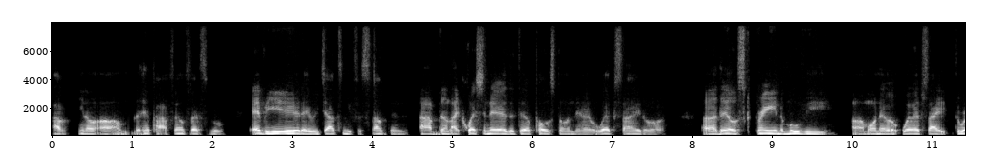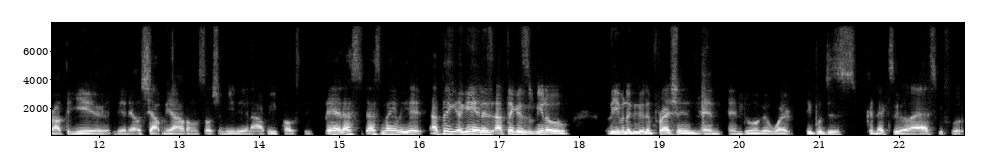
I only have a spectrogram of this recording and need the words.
I, you know, um, the Hip Hop Film Festival. Every year they reach out to me for something. I've done like questionnaires that they'll post on their website, or uh, they'll screen a movie um, on their website throughout the year, and then they'll shout me out on social media, and I'll repost it. Yeah, that's that's mainly it. I think again, is I think is you know leaving a good impression and, and doing good work, people just connect to you or ask you for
